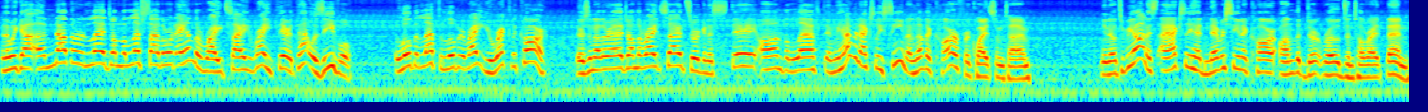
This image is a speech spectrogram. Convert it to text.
And then we got another ledge on the left side of the road and the right side right there. That was evil. A little bit left, a little bit right, you wreck the car. There's another edge on the right side, so we're going to stay on the left. And we haven't actually seen another car for quite some time. You know, to be honest, I actually had never seen a car on the dirt roads until right then.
